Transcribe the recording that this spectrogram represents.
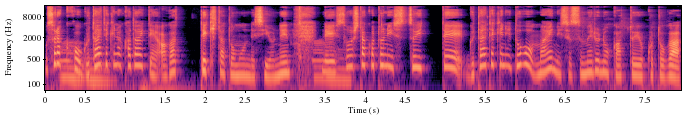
おそらくこう具体的な課題点上がってきたと思うんですよね。で、そうしたことについて、具体的にどう前に進めるのかということが、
